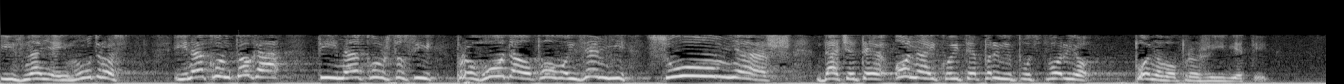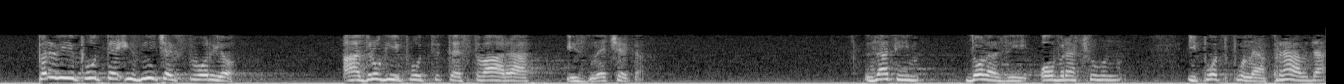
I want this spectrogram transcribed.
i znanje i mudrost. I nakon toga ti nakon što si prohodao po ovoj zemlji sumnjaš da će te onaj koji te prvi put stvorio ponovo proživjeti. Prvi put te iz ničeg stvorio a drugi put te stvara iz nečega. Zatim dolazi obračun i potpuna pravda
